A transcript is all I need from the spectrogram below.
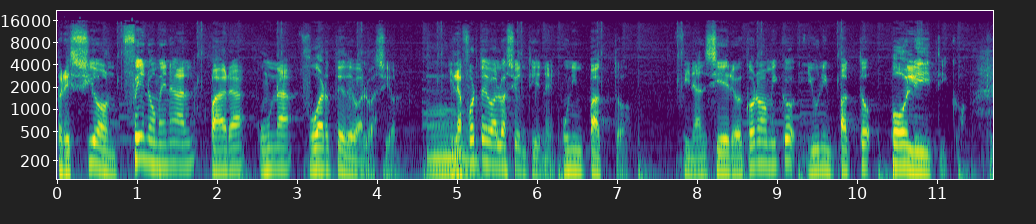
presión fenomenal para una fuerte devaluación. Mm. Y la fuerte devaluación tiene un impacto financiero, económico y un impacto político. ¿Qué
